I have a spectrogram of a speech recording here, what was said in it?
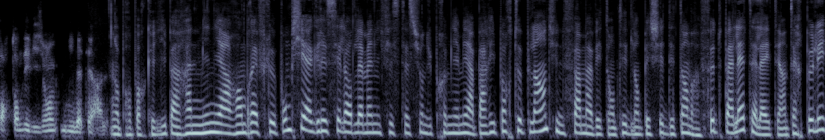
portant des visions unilatérales. Un propos recueilli par Anne Mignard. En bref, le pompier agressé lors de la manifestation du 1er mai à Paris porte plainte. Une femme avait tenté de l'empêcher d'éteindre un feu de palette. Elle a été interpellée.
